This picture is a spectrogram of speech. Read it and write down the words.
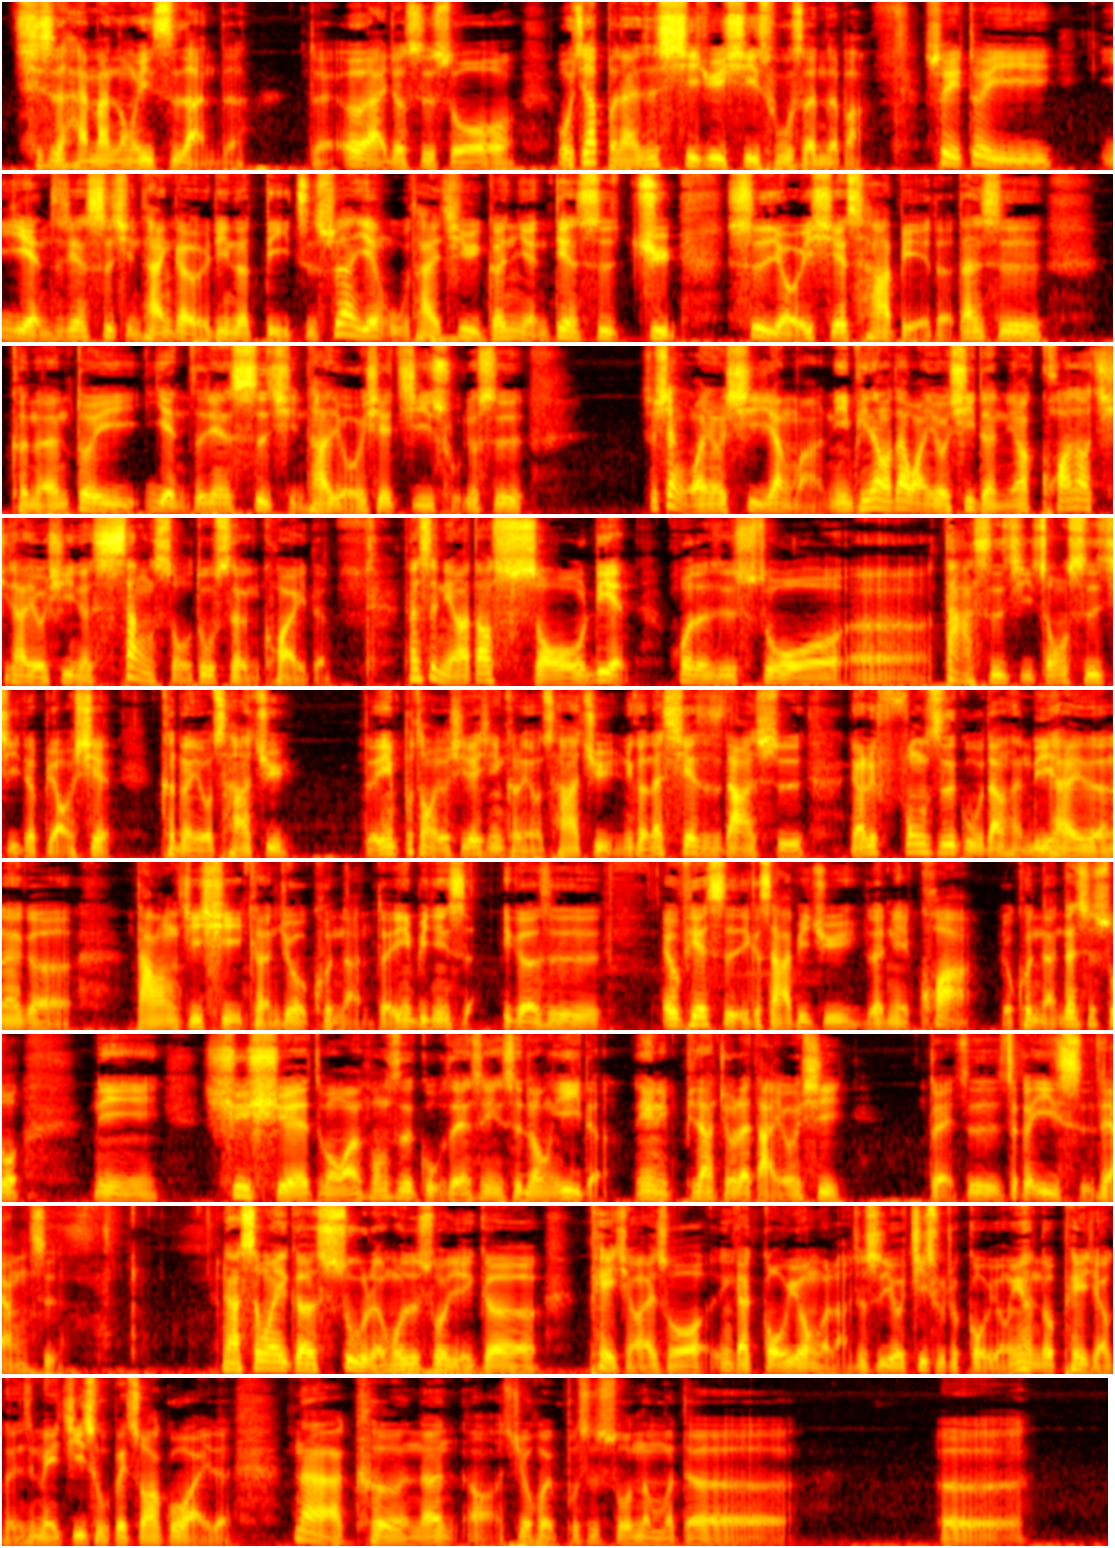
其实还蛮容易自然的。对，二来就是说，我觉得本来是戏剧系出身的吧，所以对于演这件事情，他应该有一定的底子。虽然演舞台剧跟演电视剧是有一些差别的，但是可能对于演这件事情，他有一些基础，就是就像玩游戏一样嘛。你平常有在玩游戏的，你要跨到其他游戏，你的上手度是很快的，但是你要到熟练，或者是说呃大师级、中师级的表现，可能有差距。对，因为不同游戏类型可能有差距，你可能在 CS 是大师，你要去风之谷当很厉害的那个打王机器，可能就有困难。对，因为毕竟是一个是 FPS，一个是 RPG，对，你跨有困难。但是说你去学怎么玩风之谷这件事情是容易的，因为你平常就在打游戏，对，就是这个意思这样子。那身为一个素人，或者说有一个。配角来说应该够用了啦，就是有基础就够用，因为很多配角可能是没基础被抓过来的，那可能哦就会不是说那么的，呃，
